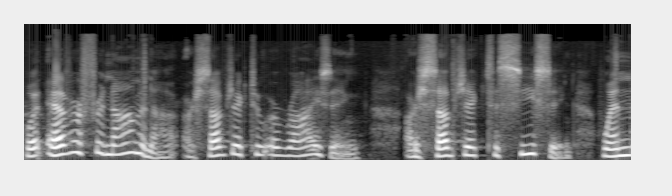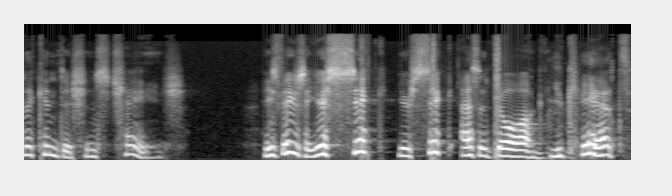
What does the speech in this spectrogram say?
Whatever phenomena are subject to arising are subject to ceasing when the conditions change. He's basically saying, You're sick. You're sick as a dog. You can't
